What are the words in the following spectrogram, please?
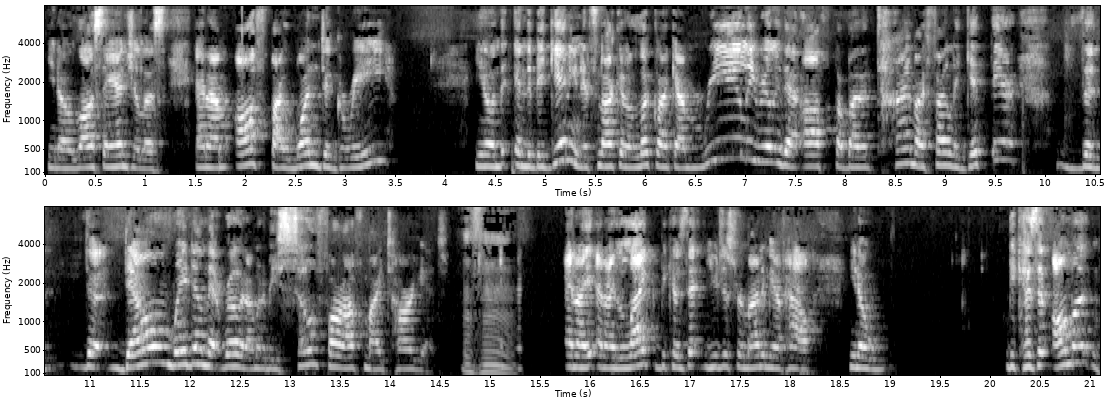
you know, Los Angeles, and I'm off by one degree, you know, in the, in the beginning, it's not going to look like I'm really, really that off. But by the time I finally get there, the the down way down that road, I'm going to be so far off my target. Mm-hmm. And I and I like because that you just reminded me of how you know because it almost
